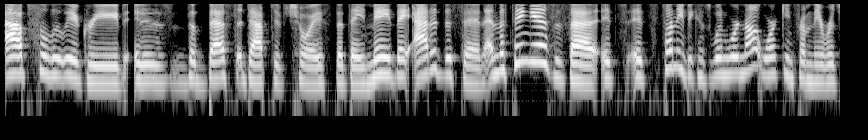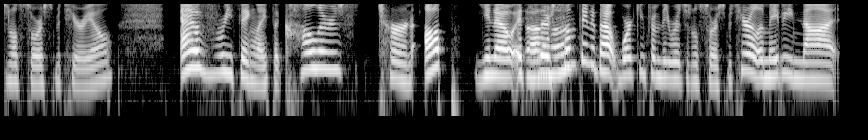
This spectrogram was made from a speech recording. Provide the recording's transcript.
absolutely agreed. It is the best adaptive choice that they made. They added this in, and the thing is, is that it's it's funny because when we're not working from the original source material, everything like the colors turn up. You know, it's there's Uh-huh. something about working from the original source material and maybe not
